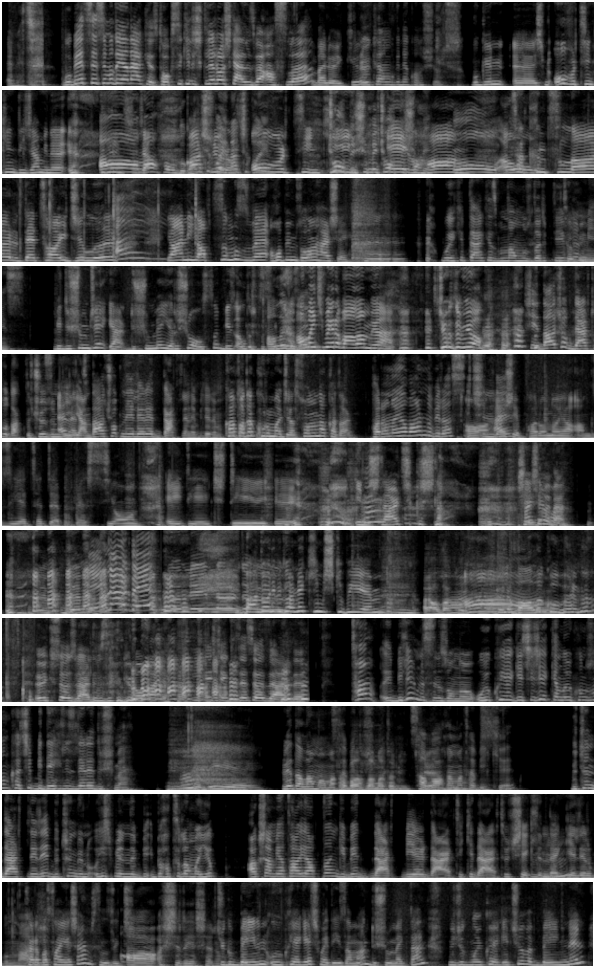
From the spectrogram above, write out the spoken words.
Evet. Bu bet sesimi duyan herkes. Toksik ilişkilere hoş geldiniz. Ben Aslı. Ben Öykü. Öykü Hanım bugün ne konuşuyoruz? Bugün e, şimdi overthinking diyeceğim yine. Aa linçleyeceğim. mahvolduk. Açıklayın Başlıyorum. açıklayın. Overthinking. Çok düşünme çok düşünme. Evham. Oo, oo. Takıntılar, detaycılık. Yani yaptığımız ve hobimiz olan her şey. Bu ekipte herkes bundan muzdarip diyebilir Tabii. miyiz? Bir düşünce yani düşünme yarışı olsa biz alırız. Alırız, Ama alırız. hiçbir yere bağlanmıyor ha. Çözüm yok. Şey daha çok dert odaklı çözüm değil. Evet. Yani daha çok nelere dertlenebilirim. Kafada odaklı. kurmaca sonuna kadar. Paranoya var mı biraz Aa, içinde? her şey paranoya, anksiyete, depresyon, ADHD, e, inişler çıkışlar. Şey her şey mi ben? Göm- gömleğim nerede? Gömleğim nerede? Ben de öyle bir gömlek giymiş gibiyim. Ay Allah korusun. Aa, ya. öyle Bağla kollarını. Öykü söz verdi bize. Gürol var ya, iyileşecek bize söz verdi. Tam e, bilir misiniz onu? Uykuya geçecekken uykunuzun kaçıp bir dehlizlere düşme. Tabii. Ve dalamama tabii Sabahlama tabii ki. Sabahlama tabii ki. Bütün dertleri bütün gün hiçbirini bir, bir hatırlamayıp akşam yatağa yattığın gibi dert bir, dert iki, dert üç şeklinde Hı hı. gelir bunlar. Karabasan yaşar mısınız hiç? Aa aşırı yaşarım. Çünkü beynin uykuya geçmediği zaman düşünmekten vücudun uykuya geçiyor ve beynin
